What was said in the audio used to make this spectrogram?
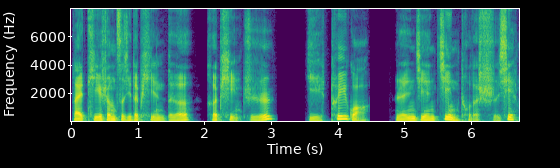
来提升自己的品德和品质，以推广人间净土的实现。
